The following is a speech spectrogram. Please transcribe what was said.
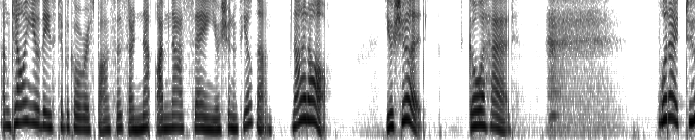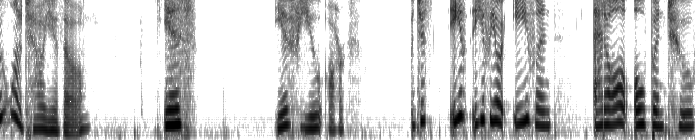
I'm telling you these typical responses are not I'm not saying you shouldn't feel them. Not at all. You should. Go ahead. What I do want to tell you though is if you are just if if you're even at all open to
